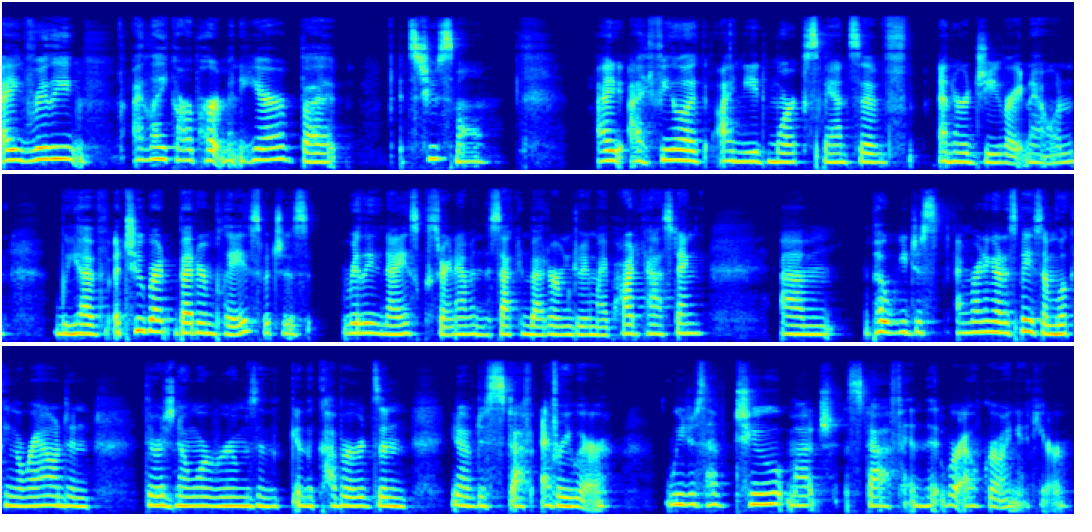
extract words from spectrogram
I really I like our apartment here, but it's too small. I I feel like I need more expansive energy right now and we have a two bedroom place which is really nice cuz right now I'm in the second bedroom doing my podcasting. Um but we just i'm running out of space i'm looking around and there's no more rooms in the, in the cupboards and you know I have just stuff everywhere we just have too much stuff and we're outgrowing it here.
